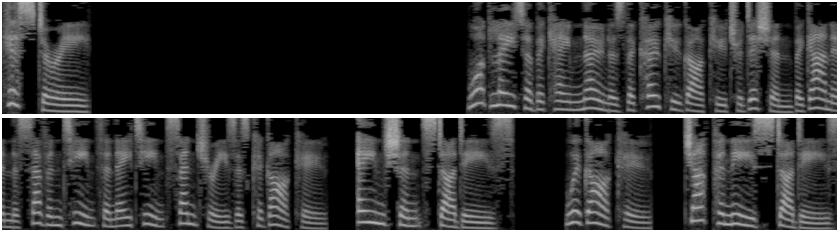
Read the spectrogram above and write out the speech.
History What later became known as the Kokugaku tradition began in the 17th and 18th centuries as Kogaku ancient studies, Wagaku Japanese studies,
